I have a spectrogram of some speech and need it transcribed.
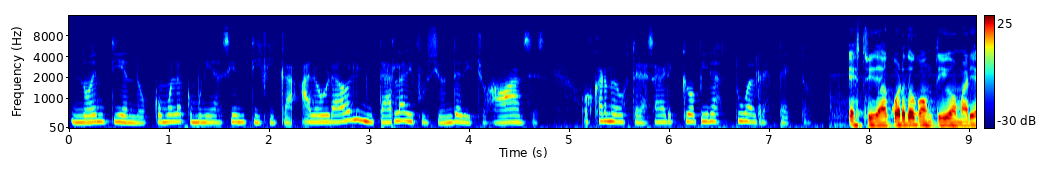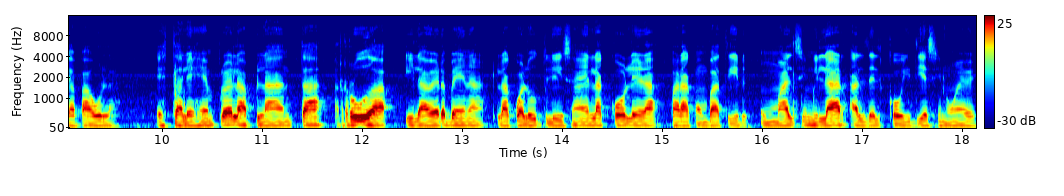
no entiendo cómo la comunidad científica ha logrado limitar la difusión de dichos avances. Oscar, me gustaría saber qué opinas tú al respecto. Estoy de acuerdo contigo, María Paula. Está el ejemplo de la planta ruda y la verbena, la cual utilizan en la cólera para combatir un mal similar al del COVID-19,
